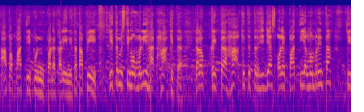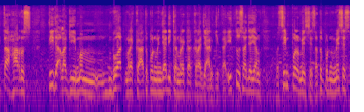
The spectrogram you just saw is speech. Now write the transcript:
apa parti pun pada kali ini, tetapi kita mesti mau melihat hak kita. Kalau kita hak kita terjejas oleh parti yang memerintah, kita harus tidak lagi membuat mereka ataupun menjadikan mereka kerajaan kita. Itu saja yang simple message ataupun message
